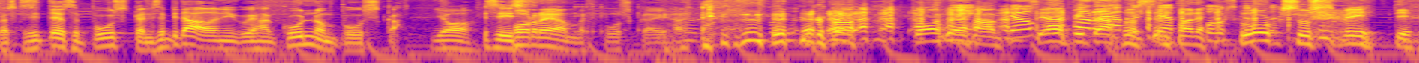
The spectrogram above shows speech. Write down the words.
Koska sitten jos se puska, niin se pitää olla niinku ihan kunnon puska. Joo, Siis- poreammat puska ihan. Porehan, Niin, siellä pitää olla semmoinen luksusviitti.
